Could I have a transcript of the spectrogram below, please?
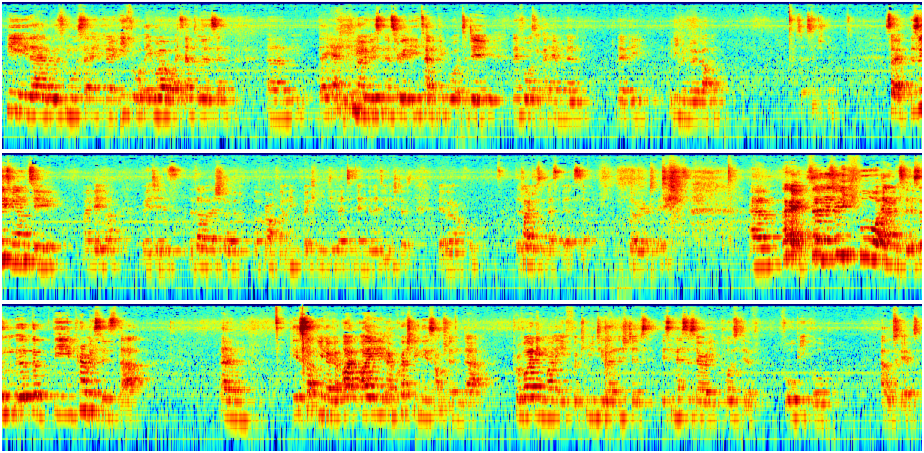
he there was more saying, you know, he thought they were white settlers and um, they had no business really telling people what to do, and if it wasn't for him, then nobody would even know about them. So it's interesting. So this leads me on to my paper, which is The Double-Edged Sword of Grant Funding for Community-Led Sustainability Initiatives. Bit of a mouthful. The title's the best bit, so lower your expectations. Um, okay, so there's really four elements to this, and the, the, the premise is that, um, you know, I, I am questioning the assumption that providing money for community-led initiatives is necessarily positive for all people at all scales.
